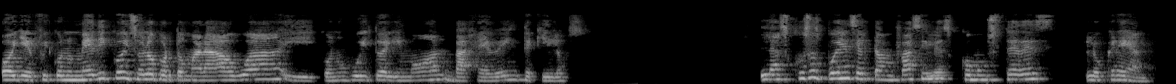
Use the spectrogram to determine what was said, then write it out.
oye, fui con un médico y solo por tomar agua y con un juguito de limón bajé 20 kilos. Las cosas pueden ser tan fáciles como ustedes lo crean,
